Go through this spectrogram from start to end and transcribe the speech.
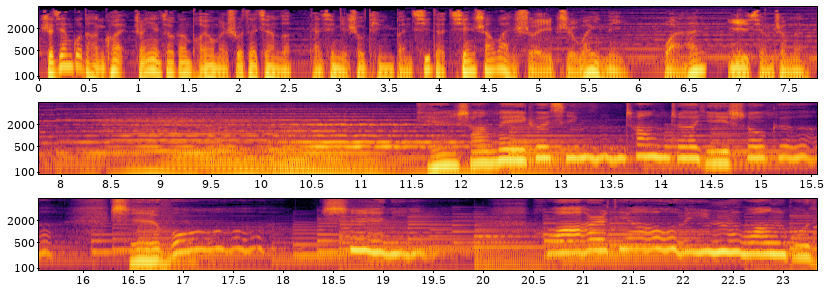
时间过得很快，转眼就要跟朋友们说再见了。感谢你收听本期的《千山万水只为你》。晚安，夜行者们。天上每颗星唱着一首歌，是我是你。花儿凋零，忘不了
